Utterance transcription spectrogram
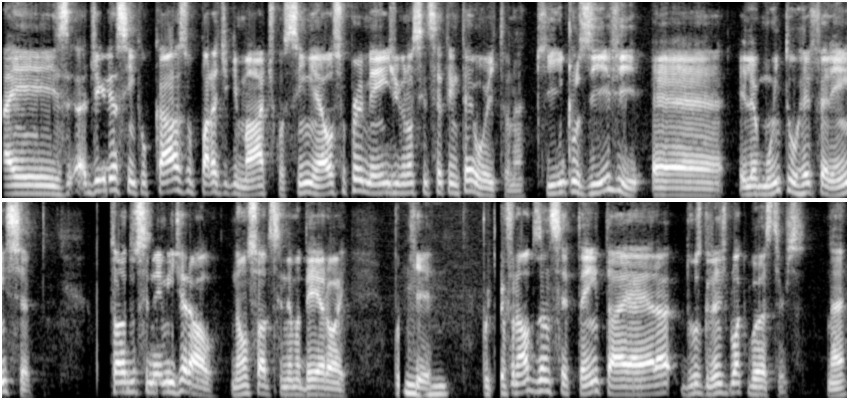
Mas diria assim que o caso paradigmático assim é o Superman de 1978, né? Que inclusive é, ele é muito referência história do cinema em geral, não só do cinema de herói. Por quê? Uhum. Porque o final dos anos 70 era dos grandes blockbusters, né?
